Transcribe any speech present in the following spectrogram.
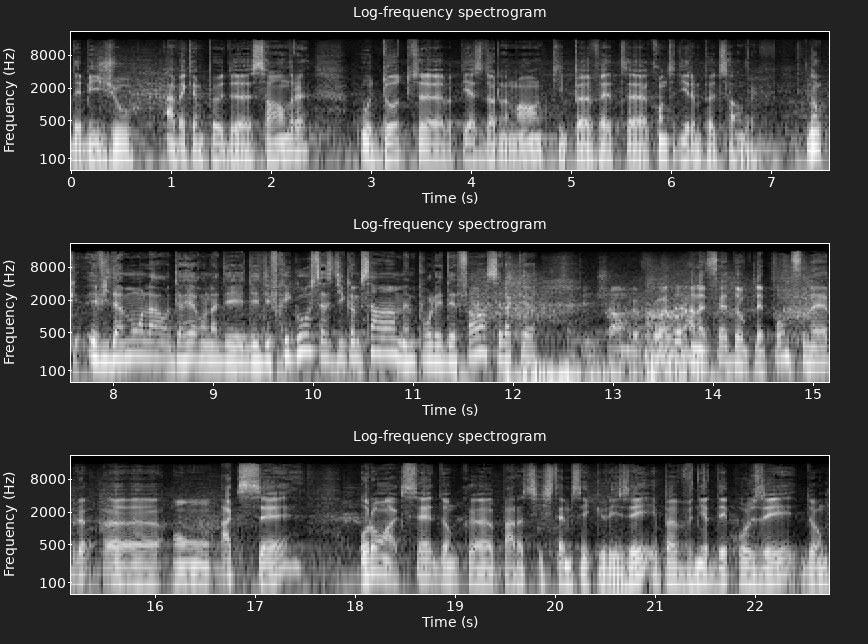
des bijoux avec un peu de cendre ou d'autres euh, pièces d'ornement qui peuvent euh, contenir un peu de cendre. Donc évidemment, là, derrière, on a des, des- des frigos, ça se dit comme ça, hein, même pour les défunts. C'est là que... C'est une chambre froide. En effet, donc les pompes funèbres euh, ont accès, auront accès donc euh, par un système sécurisé et peuvent venir déposer donc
